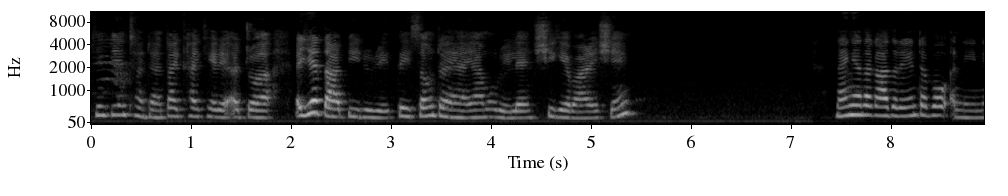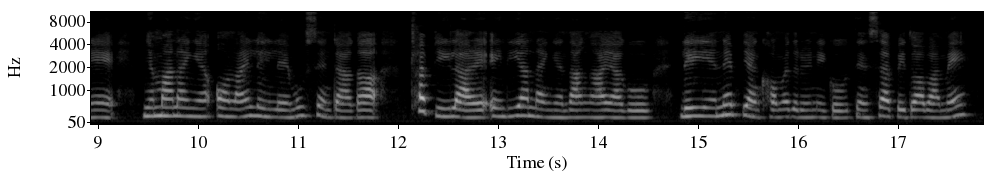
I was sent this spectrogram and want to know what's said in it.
ပြင်းပြင်းထန်ထန်တိုက်ခိုက်ခဲ့တဲ့အတွက်အရက်သားပြည်သူတွေတိတ်ဆုံးဒဏ်ရာရမှုတွေလည်းရှိခဲ့ပါတယ်ရှင်။နိုင်ငံတကာသတင်းတပုတ်အနေနဲ့မြန်မာနိုင်ငံအွန်လိုင်းလိမ်လည်မှုစင်တာကထွက်ပြေးလာတဲ့အိန္ဒိယနိုင်ငံသား900ကိုလေရင်နဲ့ပြန်ခေါ်မဲ့တဲ့တွင်တွေကိုတင်ဆက်ပေးသွားပါမယ်။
